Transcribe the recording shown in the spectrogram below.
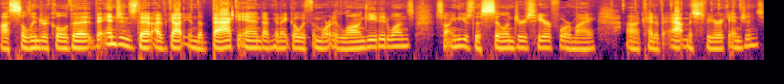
uh, cylindrical. The the engines that I've got in the back end, I'm going to go with the more elongated ones. So I'm going to use the cylinders here for my uh, kind of atmospheric engines.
